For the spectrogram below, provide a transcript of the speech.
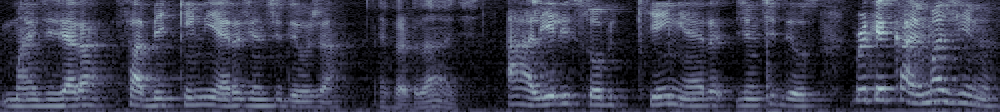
mas ele já era saber quem ele era diante de Deus já. É verdade. Ali ele soube quem era diante de Deus. Porque, cara, imagina,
